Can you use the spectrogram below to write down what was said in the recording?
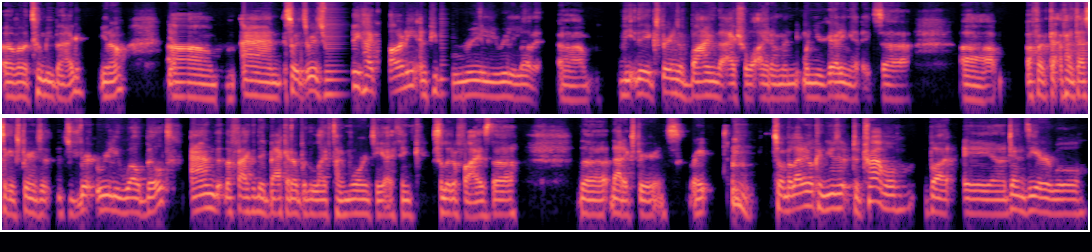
of a Tumi bag you know Um, and so it's, it's really high quality and people really, really love it. Um, the, the experience of buying the actual item and when you're getting it, it's uh, uh, a fantastic experience. It's really well built, and the fact that they back it up with a lifetime warranty, I think, solidifies the the that experience, right? so a millennial can use it to travel, but a uh, Gen Zer will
